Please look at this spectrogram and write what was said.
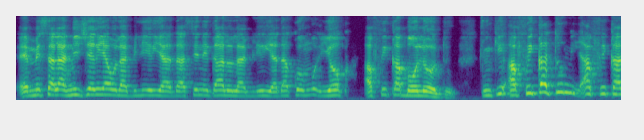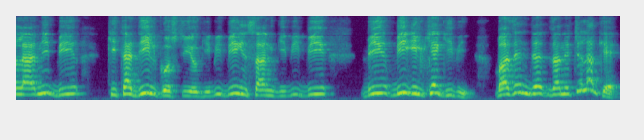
e, mesela Nijerya olabilir ya da Senegal olabilir ya da Kongo yok Afrika böyle oldu. Çünkü Afrika tüm Afrikalarını bir kita dil gösteriyor gibi bir insan gibi bir bir, bir ilke gibi. Bazen de zannediyorlar ki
